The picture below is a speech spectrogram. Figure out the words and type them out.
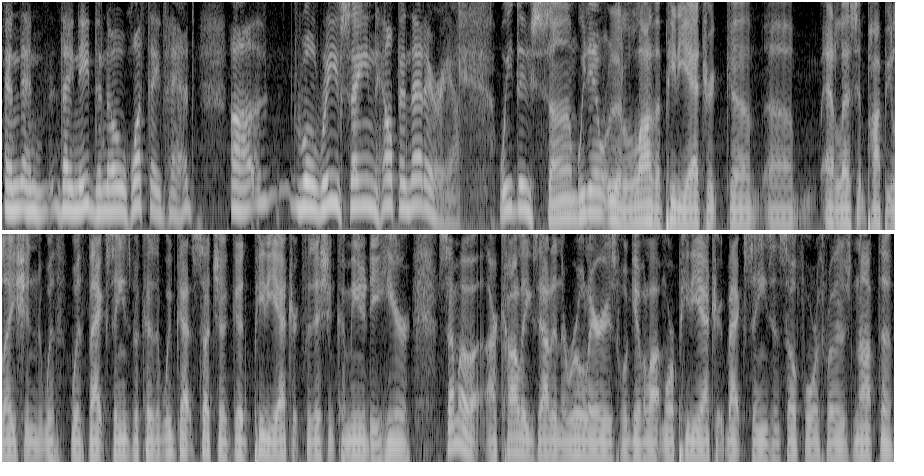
and, and they need to know what they've had. Uh, will Reeves Sain help in that area? We do some. We don't do a lot of the pediatric uh, uh, adolescent population with, with vaccines because we've got such a good pediatric physician community here. Some of our colleagues out in the rural areas will give a lot more pediatric vaccines and so forth, where there's not the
